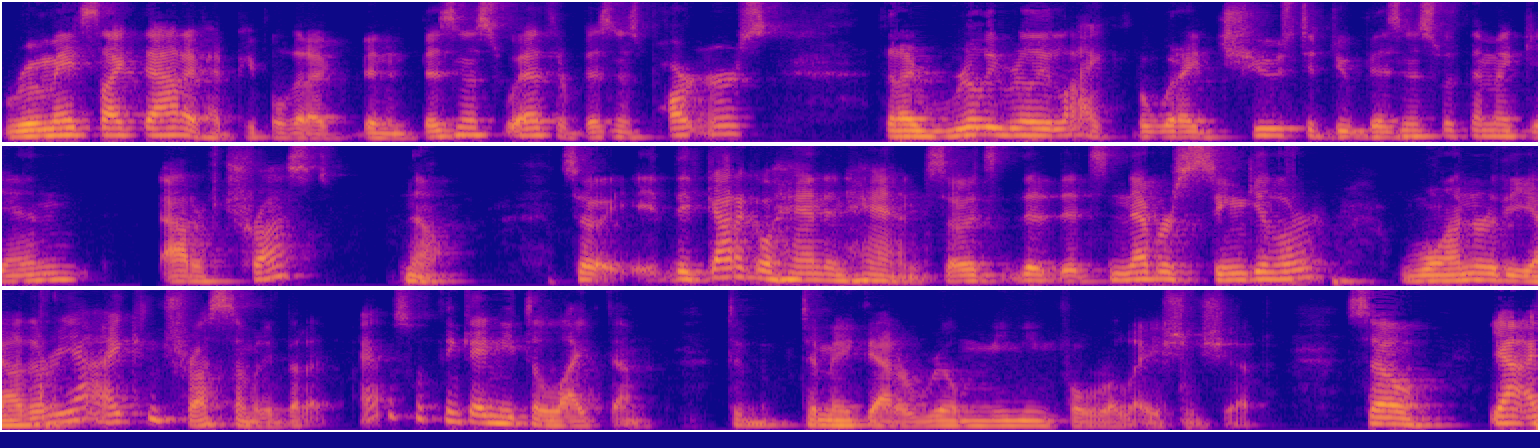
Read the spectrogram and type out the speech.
roommates like that. I've had people that I've been in business with or business partners that I really really like. But would I choose to do business with them again out of trust? No. So they've got to go hand in hand. So it's it's never singular, one or the other. Yeah, I can trust somebody, but I also think I need to like them to, to make that a real meaningful relationship. So yeah, I,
